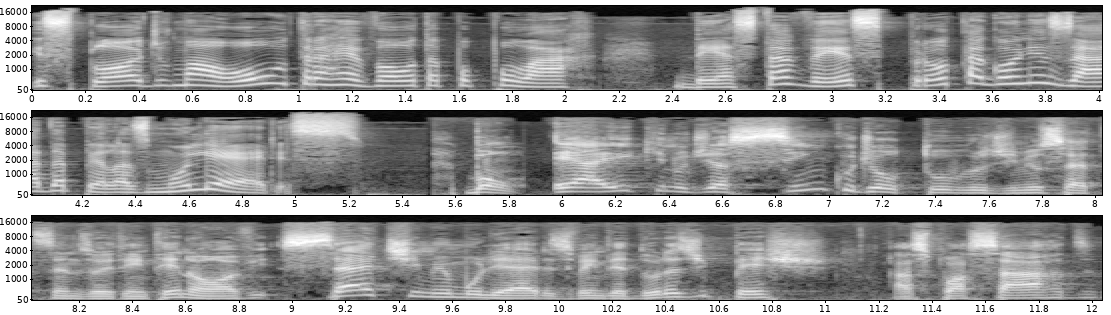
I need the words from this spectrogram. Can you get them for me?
explode uma outra revolta popular, desta vez protagonizada pelas mulheres. Bom, é aí que no dia 5 de outubro de 1789, 7 mil mulheres vendedoras de peixe, as poissardes,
